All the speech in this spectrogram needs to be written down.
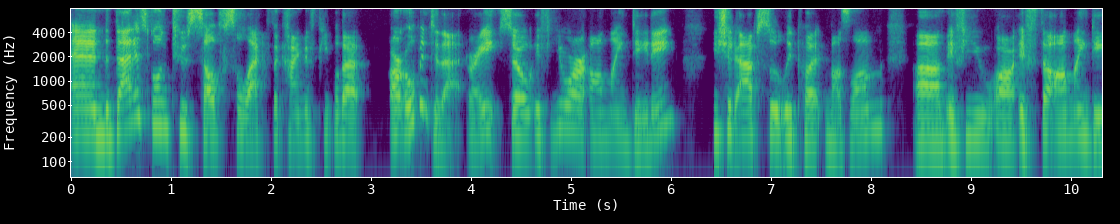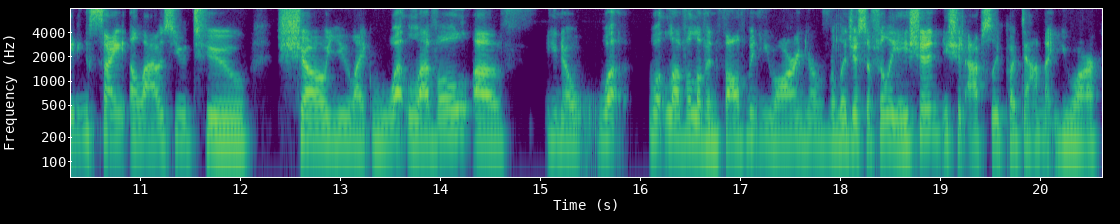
And that is going to self-select the kind of people that are open to that, right? So if you are online dating, you should absolutely put Muslim. Um, if you are, if the online dating site allows you to show you like what level of, you know, what what level of involvement you are in your religious affiliation, you should absolutely put down that you are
